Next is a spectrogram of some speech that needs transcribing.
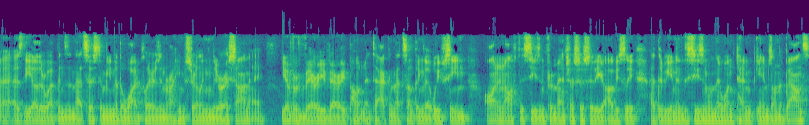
as the other weapons in that system, you know, the wide players in Raheem Sterling and Leroy Sané, you have a very, very potent attack. And that's something that we've seen on and off this season for Manchester City. Obviously, at the beginning of the season when they won 10 games on the bounce,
